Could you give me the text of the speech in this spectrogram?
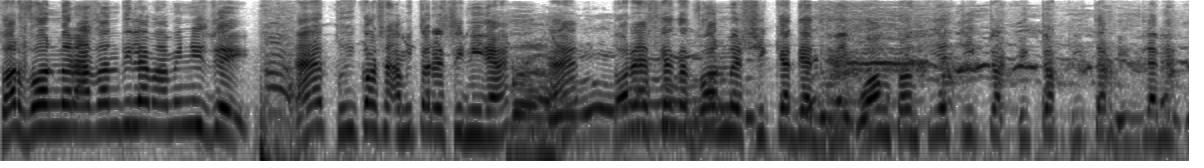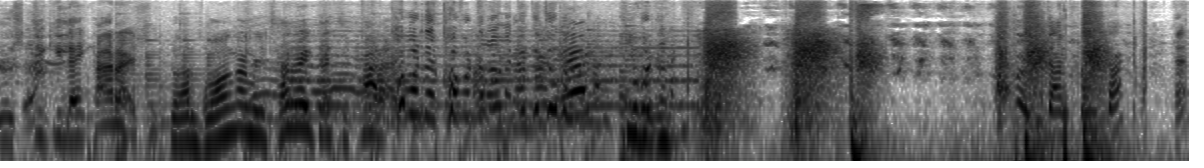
তোর জন্মের আজান দিলাম আমি নিজে হ্যাঁ তুই কস আমি তোরে চিনি না হ্যাঁ? তোর আজকে একটা জন্মের শিক্ষা দিয়ে দিম এই বং টং কি টিকটক টিকটক কি তার হিজলামির গুষ্টি কিলাই খারাই। তোর বং আমি ছাড়াইতেছি খারাই। খবরদার খবরদার আমাকে কিছু না। খবরদার। টান টান টান হ্যাঁ?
